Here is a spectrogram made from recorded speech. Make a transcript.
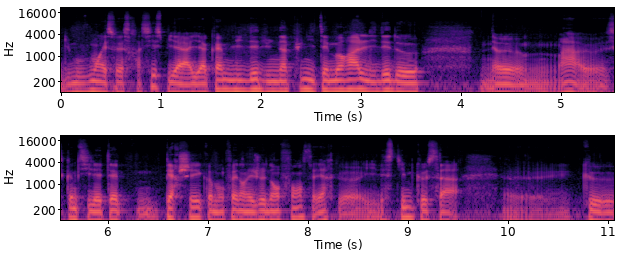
du mouvement SOS Racisme, il y, a, quand même l'idée d'une impunité morale, l'idée de... c'est comme s'il était perché comme on fait dans les jeux d'enfants, c'est-à-dire qu'il estime que ça... que,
